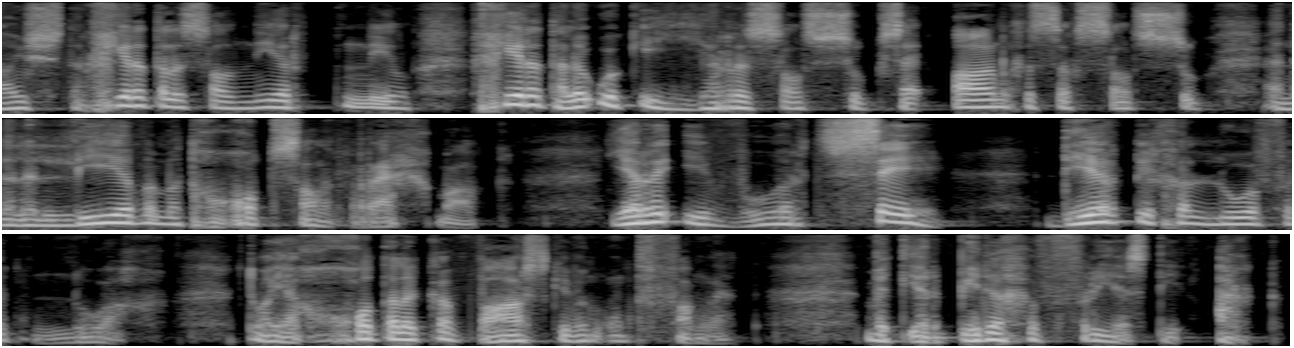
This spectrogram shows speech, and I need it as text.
luister, gee dat hulle sal neerkniel, gee dat hulle ook die Here sal soek, sy aangesig sal soek en hulle lewe met God sal regmaak. Here, u woord sê deur die geloof het Noag toe hy 'n goddelike waarskuwing ontvang het met eerbiedige vrees die ark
